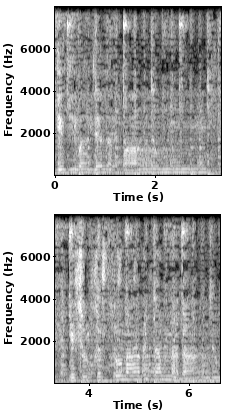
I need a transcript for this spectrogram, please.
നിത്യജീവ ജലപാനം യേശു തന്നദാനം.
